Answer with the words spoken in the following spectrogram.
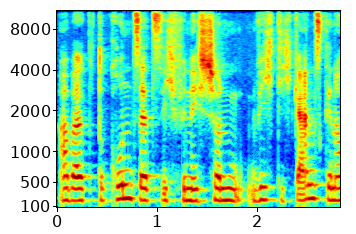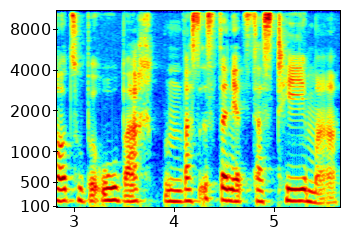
Aber grundsätzlich finde ich schon wichtig, ganz genau zu beobachten, was ist denn jetzt das Thema?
